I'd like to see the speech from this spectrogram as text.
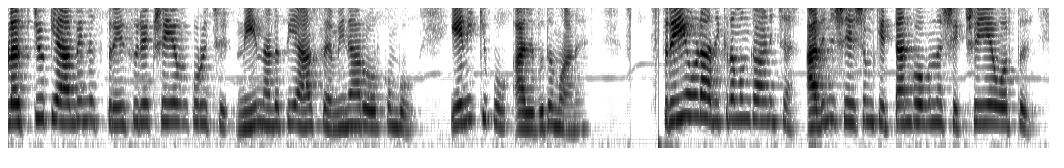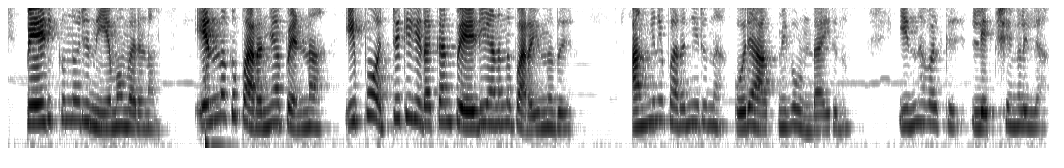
പ്ലസ് ടു ക്യാമ്പിന് സ്ത്രീ സുരക്ഷയെക്കുറിച്ച് നീ നടത്തിയ ആ സെമിനാർ ഓർക്കുമ്പോൾ എനിക്കിപ്പോൾ അത്ഭുതമാണ്. സ്ത്രീയോട് അതിക്രമം കാണിച്ചാൽ അതിനുശേഷം കിട്ടാൻ പോകുന്ന ശിക്ഷയെ ഓർത്ത് പേടിക്കുന്നൊരു നിയമം വരണം. എന്നൊക്കെ പറഞ്ഞ പെണ്ണ ഇപ്പൊ ഒറ്റയ്ക്ക് കിടക്കാൻ പേടിയാണെന്ന് പറയുന്നത്. അങ്ങനെ പറഞ്ഞിരുന്ന ഒരു ആത്മിക ഉണ്ടായിരുന്നു. ഇന്നവൾക്ക് ലക്ഷ്യങ്ങളില്ല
